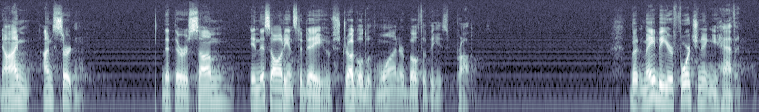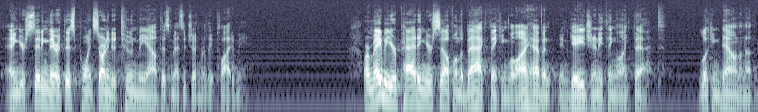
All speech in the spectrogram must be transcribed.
Now, I'm, I'm certain that there are some in this audience today who've struggled with one or both of these problems. But maybe you're fortunate and you haven't and you're sitting there at this point starting to tune me out, this message doesn't really apply to me. Or maybe you're patting yourself on the back thinking, well, I haven't engaged in anything like that, looking down on others.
